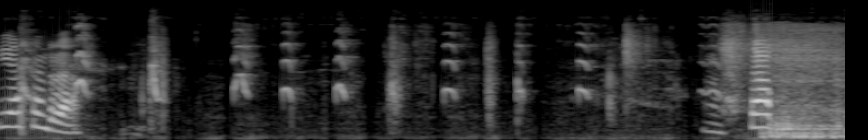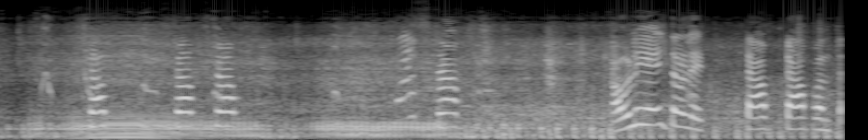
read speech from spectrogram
ಕೀ ಹಾಕೊಂಡ್ರ? Stop stop stop stop stop ಅವಳು ಹೇಳ್ತಾಳೆ ಟಾಪ್ ಟಾಪ್ ಅಂತ.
